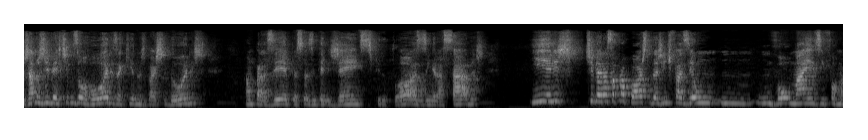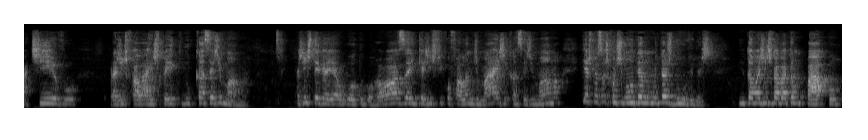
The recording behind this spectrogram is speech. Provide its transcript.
já nos divertimos horrores aqui nos bastidores. É um prazer, pessoas inteligentes, espirituosas, engraçadas. E eles tiveram essa proposta da gente fazer um, um, um voo mais informativo, para a gente falar a respeito do câncer de mama. A gente teve aí o Outubro Rosa, em que a gente ficou falando demais de câncer de mama e as pessoas continuam tendo muitas dúvidas. Então, a gente vai bater um papo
